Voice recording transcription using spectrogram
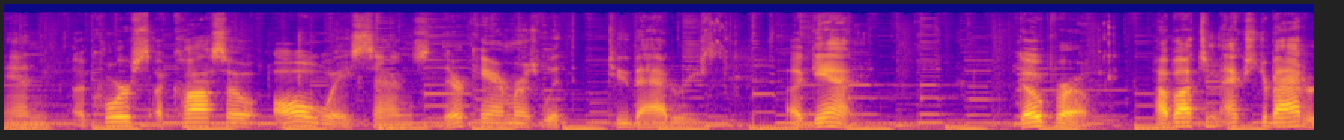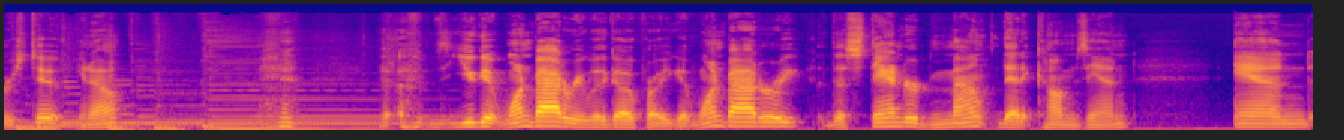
And of course, Akaso always sends their cameras with two batteries. Again, GoPro. How about some extra batteries too, you know? you get one battery with a GoPro. You get one battery, the standard mount that it comes in, and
